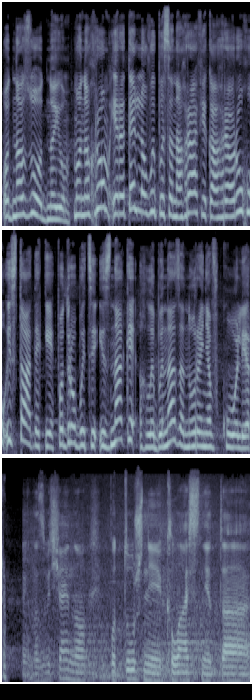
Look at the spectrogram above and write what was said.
одна з одною. Монохром і ретельно виписана графіка, гра руху і статики, подробиці і знаки, глибина занурення в колір. Надзвичайно потужні, класні та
